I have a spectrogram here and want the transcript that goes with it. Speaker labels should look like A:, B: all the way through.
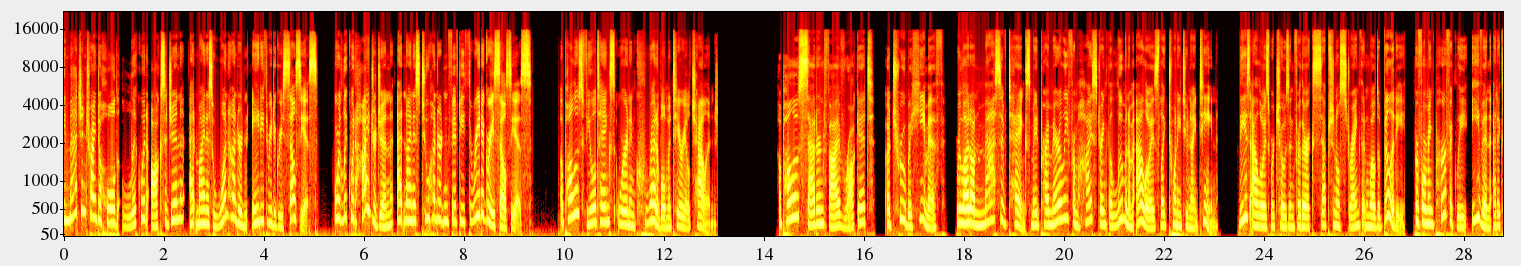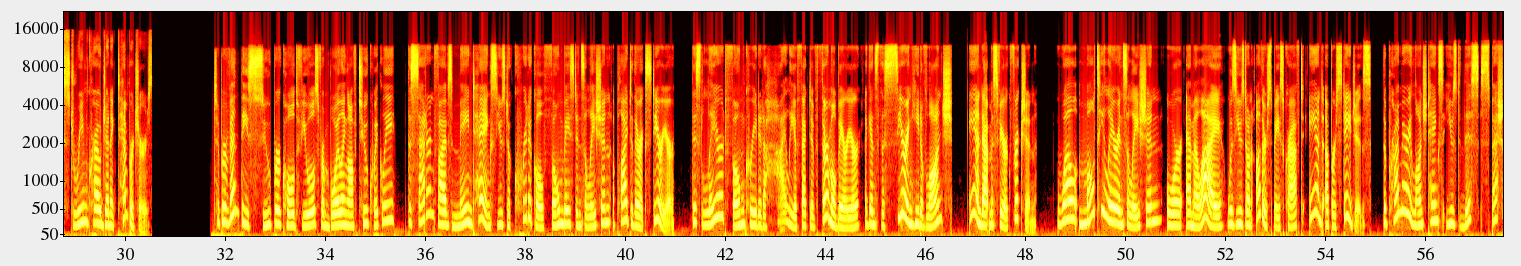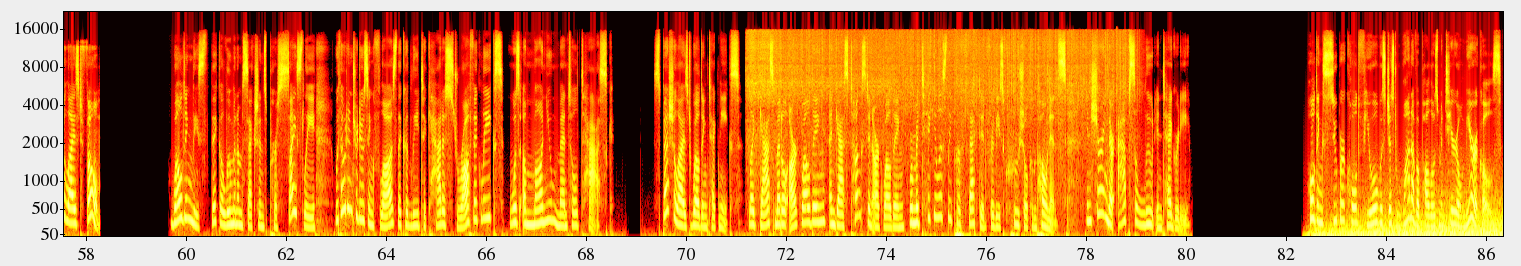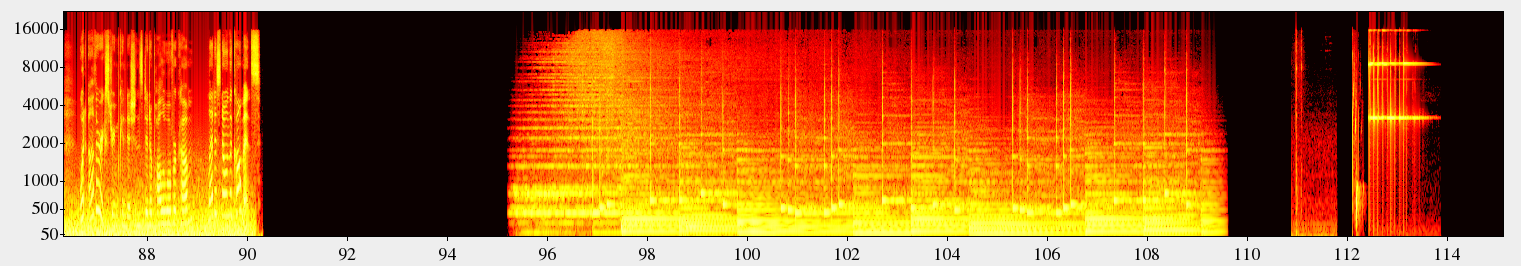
A: Imagine trying to hold liquid oxygen at minus 183 degrees Celsius or liquid hydrogen at minus 253 degrees Celsius. Apollo's fuel tanks were an incredible material challenge. Apollo's Saturn V rocket, a true behemoth, relied on massive tanks made primarily from high strength aluminum alloys like 2219. These alloys were chosen for their exceptional strength and weldability, performing perfectly even at extreme cryogenic temperatures. To prevent these super cold fuels from boiling off too quickly, the Saturn V's main tanks used a critical foam-based insulation applied to their exterior. This layered foam created a highly effective thermal barrier against the searing heat of launch and atmospheric friction, while multi-layer insulation, or MLI, was used on other spacecraft and upper stages, the primary launch tanks used this specialized foam. Welding these thick aluminum sections precisely without introducing flaws that could lead to catastrophic leaks was a monumental task. Specialized welding techniques, like gas metal arc welding and gas tungsten arc welding, were meticulously perfected for these crucial components, ensuring their absolute integrity. Holding super cold fuel was just one of Apollo's material miracles. What other extreme conditions did Apollo overcome? Let us know in the comments.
